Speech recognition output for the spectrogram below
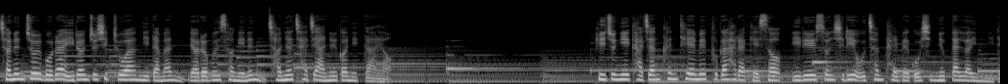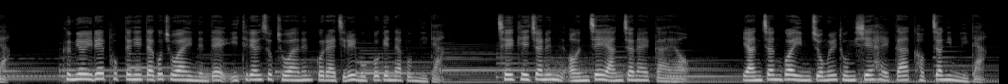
저는 쫄보라 이런 주식 좋아합니다만 여러분 성에는 전혀 차지 않을 거니까요. 비중이 가장 큰 TMF가 하락해서 일일 손실이 5,856달러입니다. 금요일에 폭등했다고 좋아했는데 이틀 연속 좋아하는 꼬라지를 못 보겠나 봅니다. 제 계좌는 언제 양전할까요? 양전과 임종을 동시에 할까 걱정입니다.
